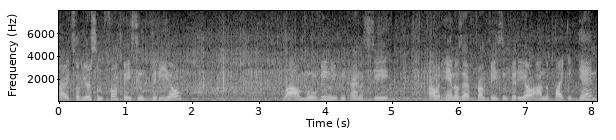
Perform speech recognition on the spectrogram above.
All right, so here's some front-facing video. While moving, you can kind of see how it handles that front-facing video on the bike again.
